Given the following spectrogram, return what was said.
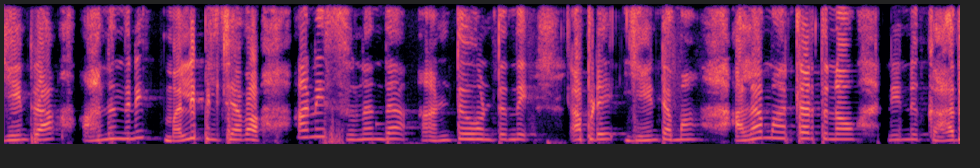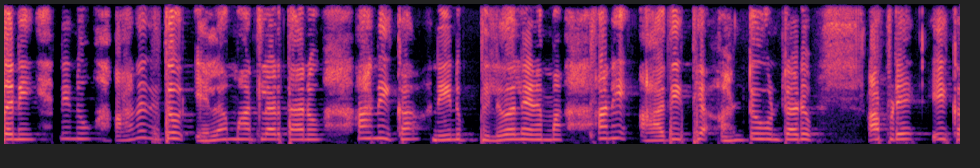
ఏంట్రా ఆనందిని మళ్ళీ పిలిచావా? అని సునంద అంటూ ఉంటుంది. అప్పుడే ఏంటమ్మా అలా మాట్లాడుతున్నావు? నిన్ను కాదని నేను ఆనందితో ఎలా మాట్లాడతాను? అని ఇక నేను పిలవలేనమ్మా అని ఆదిత్య అంటూ ఉంటాడు. అప్పుడే ఇక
